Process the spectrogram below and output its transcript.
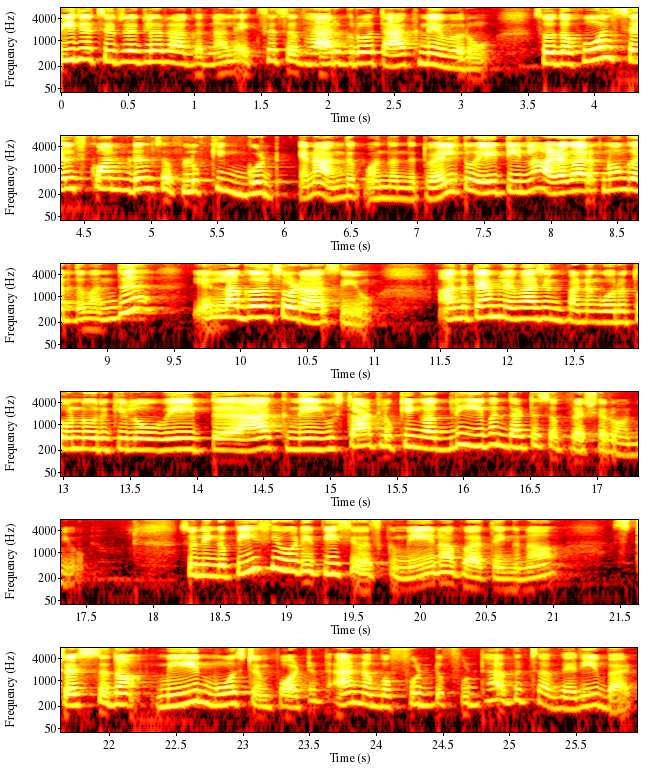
பீரியட்ஸ் இர்ரெகுலர் ஆகிறதுனால எக்ஸசிவ் ஹேர் க்ரோத் ஆக்னே வரும். So the whole self confidence of looking good ஏன்னா அந்த அந்த அந்த டுவெல் டு எயிட்டீன்லாம் அழகாக இருக்கணுங்கிறது வந்து எல்லா கேர்ள்ஸோட ஆசையும். அந்த டைமில் இமேஜின் பண்ணுங்கள் ஒரு தொண்ணூறு kilo weight acne you start looking ugly even that is a pressure on you so நீங்கள் பிசிஓடி பிசிஓஎஸ்க்கு மெயினாக பார்த்தீங்கன்னா ஸ்ட்ரெஸ்ஸு தான் மெயின் மோஸ்ட் இம்பார்ட்டண்ட் அண்ட் நம்ம food food habits are very bad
